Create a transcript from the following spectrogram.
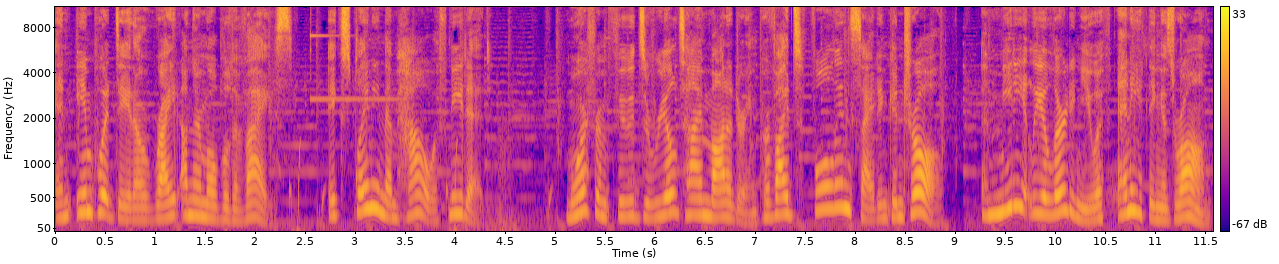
and input data right on their mobile device, explaining them how if needed. More From Food's real-time monitoring provides full insight and control, immediately alerting you if anything is wrong.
